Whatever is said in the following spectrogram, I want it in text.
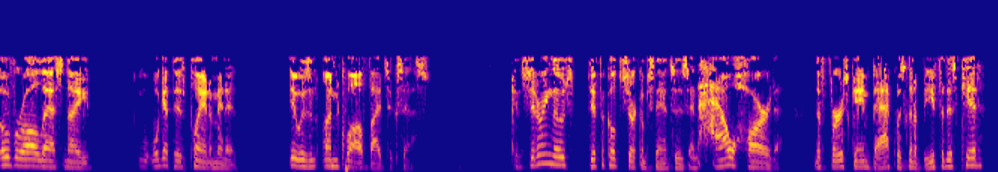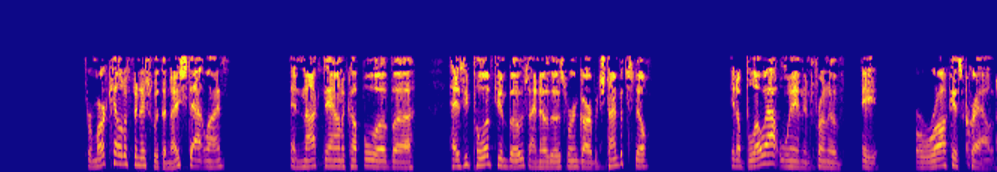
overall last night, we'll get to his play in a minute, it was an unqualified success. Considering those difficult circumstances and how hard the first game back was going to be for this kid, for Markelle to finish with a nice stat line and knock down a couple of uh, he pull up Jimbos, I know those were in garbage time, but still, in a blowout win in front of a raucous crowd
